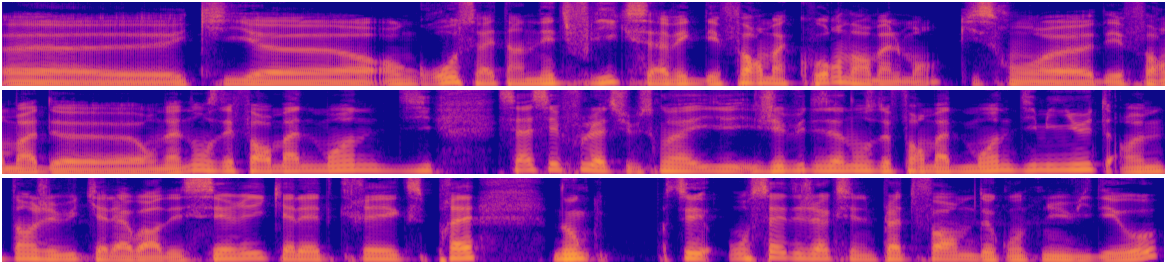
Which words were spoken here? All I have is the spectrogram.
euh, qui, euh, en gros, ça va être un Netflix avec des formats courts normalement, qui seront des formats de. On annonce des formats de moins de 10. C'est assez fou là-dessus parce que j'ai vu des annonces de formats de moins de 10 minutes. En même temps, j'ai vu qu'il allait avoir des séries qui allaient être créées exprès. Donc on sait déjà que c'est une plateforme de contenu vidéo.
